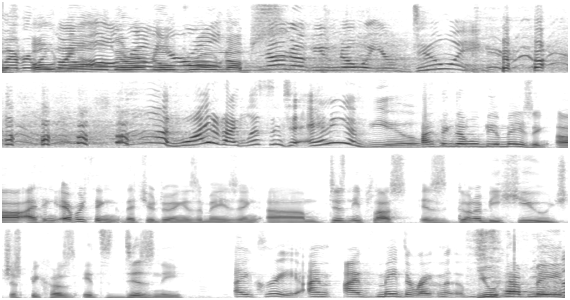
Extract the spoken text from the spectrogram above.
to everyone oh going, no, oh there no, are no you're all- grown-ups. none of you know what you're doing. God, why did I listen to any of you? I think that would be amazing. Uh, I think everything that you're doing is amazing. Um, Disney Plus is gonna be huge just because it's Disney. I agree. I'm, I've made the right moves. You have made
